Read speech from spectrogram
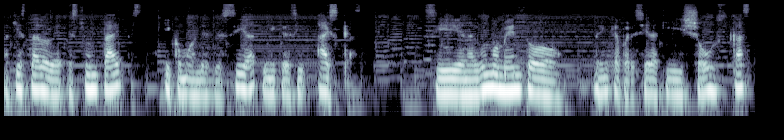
aquí está lo de Stream Types y como les decía, tiene que decir Icecast. Si en algún momento ven que apareciera aquí Showcast,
